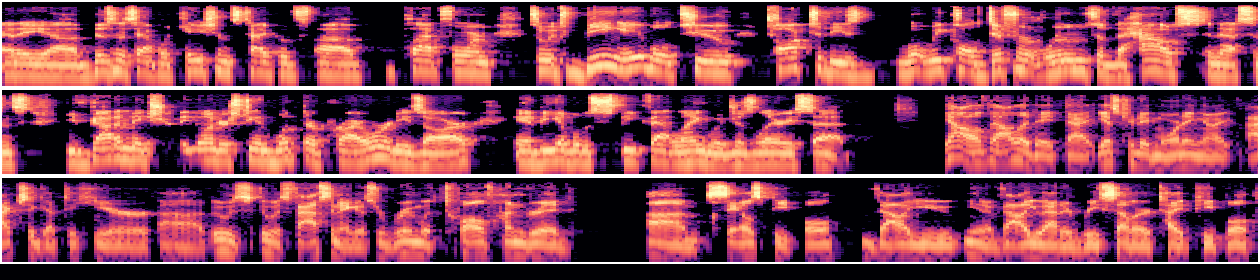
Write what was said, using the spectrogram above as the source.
at a uh, business applications type of uh, platform. So it's being able to talk to these what we call different rooms of the house. In essence, you've got to make sure that you understand what their priorities are and be able to speak that language, as Larry said. Yeah, I'll validate that. Yesterday morning, I actually got to hear. Uh, it was it was fascinating. It was a room with twelve hundred um, salespeople, value you know value added reseller type people,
